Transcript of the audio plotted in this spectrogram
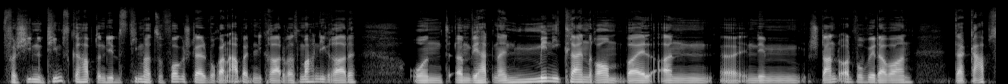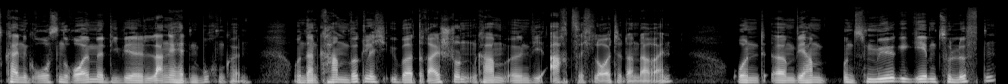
verschiedene Teams gehabt und jedes Team hat so vorgestellt, woran arbeiten die gerade, was machen die gerade. Und ähm, wir hatten einen mini kleinen Raum, weil an äh, in dem Standort, wo wir da waren, da gab es keine großen Räume, die wir lange hätten buchen können. Und dann kamen wirklich über drei Stunden kamen irgendwie 80 Leute dann da rein. Und ähm, wir haben uns Mühe gegeben zu lüften.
